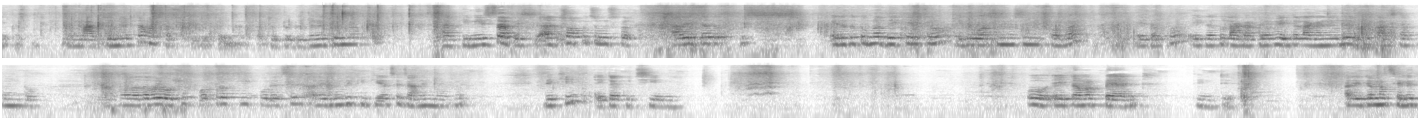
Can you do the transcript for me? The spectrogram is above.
একটা, আমার জন্য একটা। দুজনের জন্য আর কি আর সব কিছু আর এটা তো এটা তো তোমরা দেখেছ যে ওয়াশিং মেশিনের কভার এই দেখো এটা তো লাগাতে হবে, এটা লাগানো হলে একটু কাজটা কমতো। আপনার দাদাভাই ওষুধপত্র কি করেছে আর এর মধ্যে কি কি আছে জানি না এখন। দেখি, এটা গুছিয়ে নিই ও, এইটা আমার প্যান্ট তিনটে। আর এটা আমার ছেলের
